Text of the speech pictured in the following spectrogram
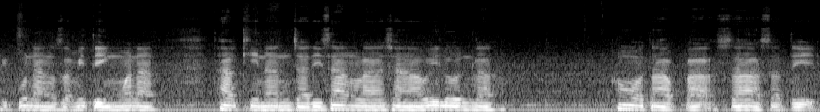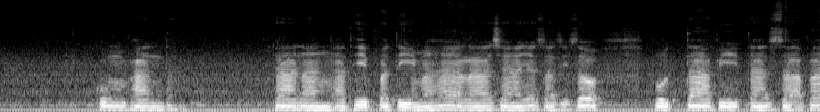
พิกุนังสมิติงวนาทักขินันจาติสร้างราชาวิรุณละโหตาปะสาสติ กุมพันธานังอธิปติมหาราชายสสิโซ ปุตตาปิตัสสะพะ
